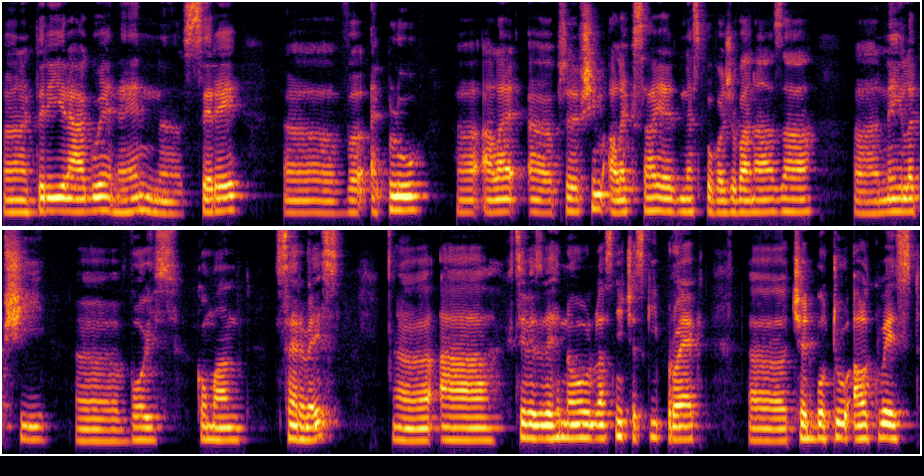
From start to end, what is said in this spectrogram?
na který reaguje nejen Siri v Apple, ale především Alexa je dnes považovaná za nejlepší voice command service. A chci vyzvihnout vlastně český projekt Eh, chatbotu Alquist,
